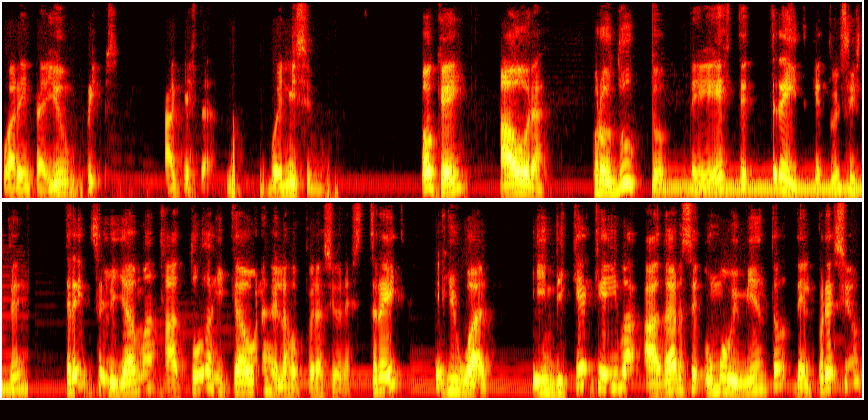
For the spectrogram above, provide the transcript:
41 pips. Aquí está. Buenísimo. Ok, ahora, producto de este trade que tú hiciste, trade se le llama a todas y cada una de las operaciones. Trade es igual indiqué que iba a darse un movimiento del precio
